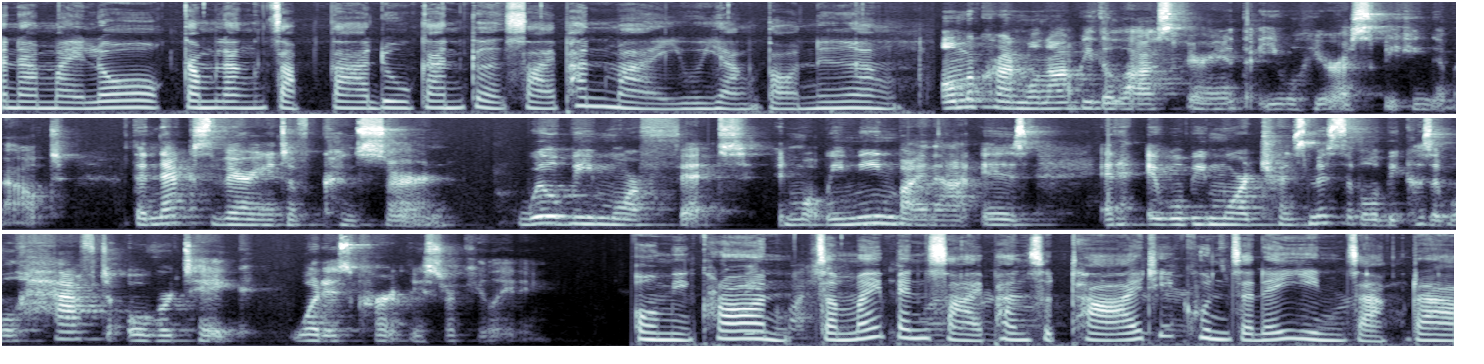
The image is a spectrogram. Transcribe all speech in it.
อนามัยโลกกำลังจับตาดูการเกิดสายพันธุ์ใหม่อยู่อย่างต่อเนื่อง Omicron will not be the last variant that you will hear us speaking about. The next variant of concern will be more fit. And what we mean by that is it, it will be more transmissible because it will have to overtake what is currently circulating. โอมิครอนจะไม่เป็นสายพันธุ์สุดท้ายที่คุณจะได้ยินจากเรา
